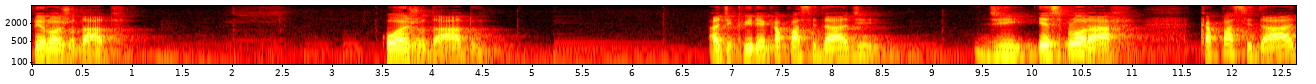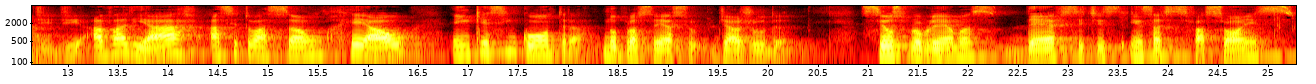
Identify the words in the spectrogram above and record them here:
pelo ajudado. O ajudado adquire a capacidade de explorar capacidade de avaliar a situação real em que se encontra no processo de ajuda, seus problemas, déficits, insatisfações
